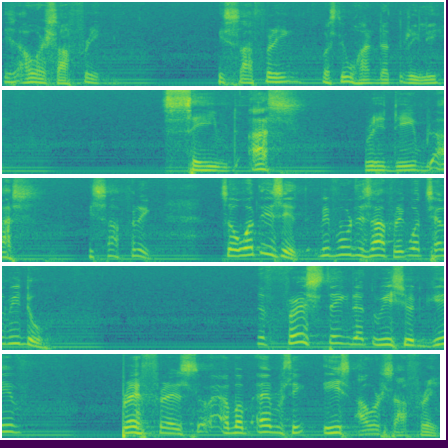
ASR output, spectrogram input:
Is our suffering. His suffering was the one that really saved us, redeemed us. His suffering. So what is it? Before the suffering, what shall we do? The first thing that we should give preference above everything is our suffering.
